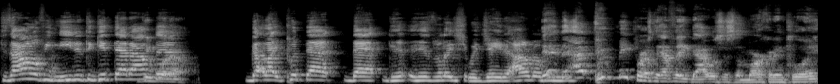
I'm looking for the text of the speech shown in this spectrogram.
because I don't know if he needed to get that out there. Out. Got like put that that his relationship with Jada. I don't know. That, I, me personally, I think that was just a marketing ploy.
